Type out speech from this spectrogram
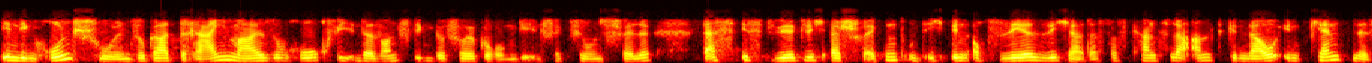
in den Grundschulen sogar dreimal so hoch wie in der sonstigen Bevölkerung die Infektionsfälle. Das ist wirklich erschreckend und ich bin auch sehr sicher, dass das Kanzleramt genau in Kenntnis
